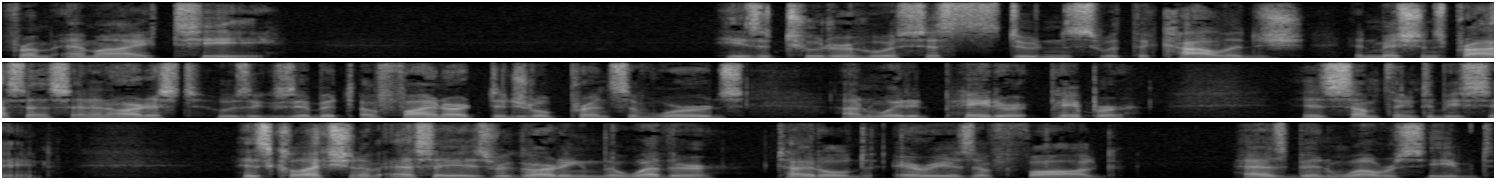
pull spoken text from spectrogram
from MIT. He's a tutor who assists students with the college admissions process and an artist whose exhibit of fine art digital prints of words on weighted paper is something to be seen. His collection of essays regarding the weather, titled Areas of Fog, has been well received.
